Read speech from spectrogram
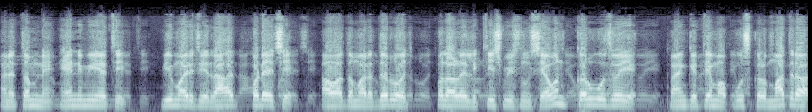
અને તમને એનિમિયાથી બીમારીથી રાહત પડે છે. આવા તમારે દરરોજ પલાળેલી કિશમિશનું સેવન કરવું જોઈએ, કારણ કે તેમાં પુષ્કળ માત્રા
